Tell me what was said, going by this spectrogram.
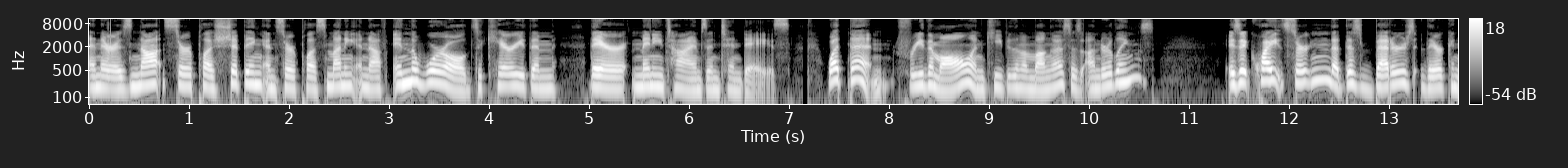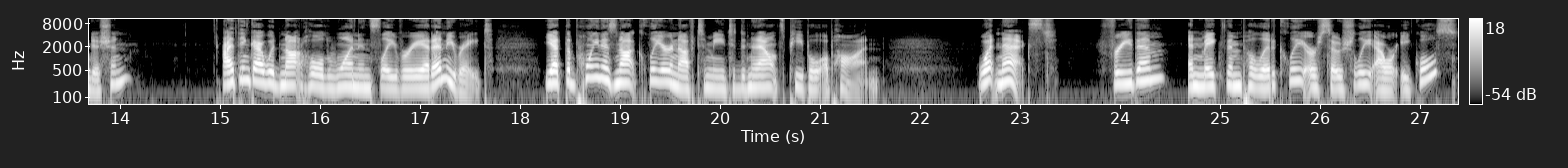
and there is not surplus shipping and surplus money enough in the world to carry them there many times in 10 days. What then? Free them all and keep them among us as underlings? Is it quite certain that this betters their condition? I think I would not hold one in slavery at any rate. Yet the point is not clear enough to me to denounce people upon. What next? Free them and make them politically or socially our equals?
